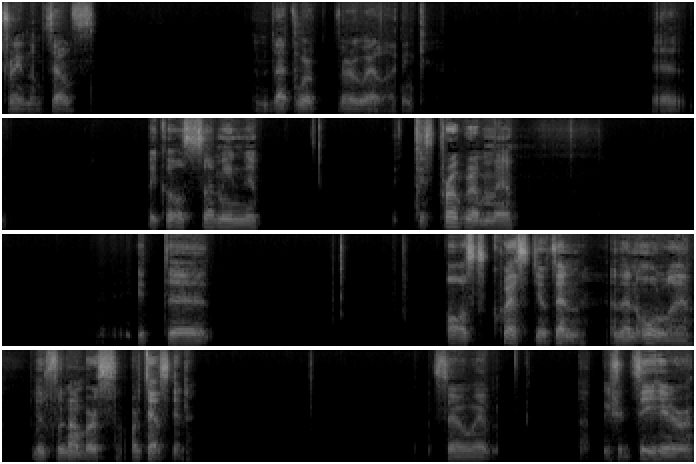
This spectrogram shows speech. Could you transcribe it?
train themselves. And that worked very well I think. Uh, because I mean uh, this program uh, it uh, asks questions then and then all uh, useful numbers are tested so uh, we should see here.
